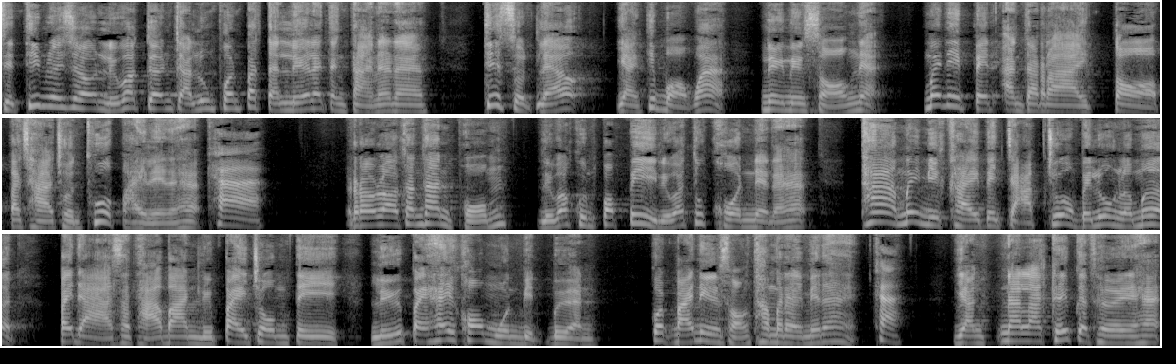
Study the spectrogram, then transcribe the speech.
สิทธิมนุษยชนหรือว่าเกินกว่าลุงพลป้าแตนหรืออะไรต่างๆนานาที่สุดแล้วอย่างที่บอกว่า1นึเนี่ยไม่ได้เป็นอันตรายต่อประชาชนทั่วไปเลยนะฮะค่ะเราเราท่านท่านผมหรือว่าคุณป๊อปปี้หรือว่าทุกคนเนี่ยนะฮะ ถ้าไม่มีใครไปจับจ้วงไปล่วงละเมิด ไปด่าสถาบันหรือไปโจมตี หรือไปให้ข้อมูลบิดเบือนกกฎหมายหนึ่งสองทำอะไรไม่ได้ค่ะ อย่างนาราคลิปกระเทยนะฮะ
